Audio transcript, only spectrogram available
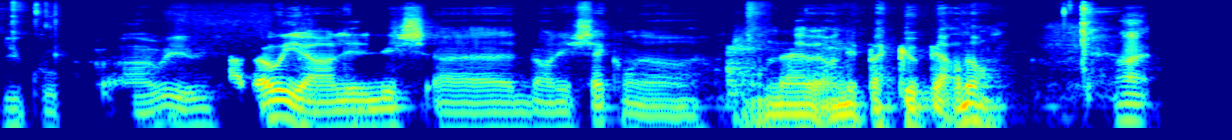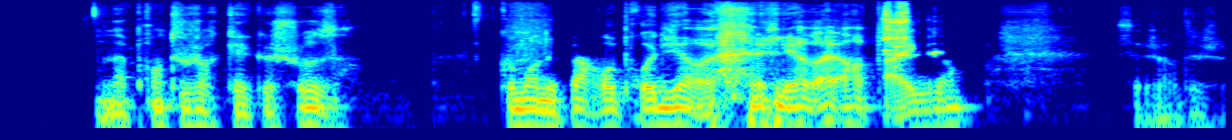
Du coup. Ah oui, oui. Ah bah oui, hein, les- les- euh, dans l'échec, on n'est pas que perdant. Ouais. On apprend toujours quelque chose. Comment ne pas reproduire euh, l'erreur, par exemple Ce genre de jeu.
